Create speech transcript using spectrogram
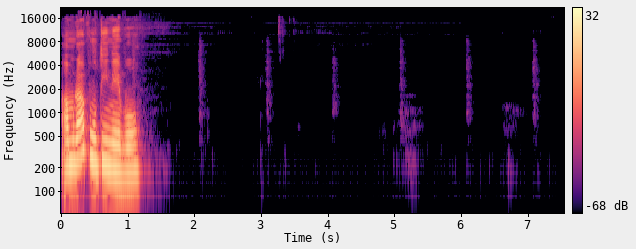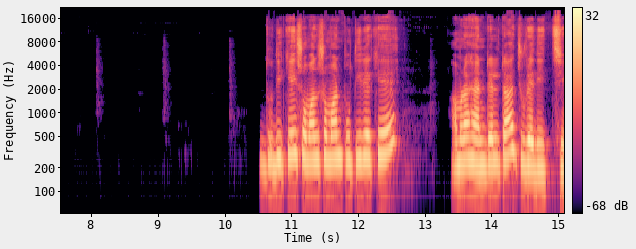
আমরা পুঁতি নেব। দুদিকেই সমান সমান পুঁতি রেখে আমরা হ্যান্ডেলটা জুড়ে দিচ্ছি।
